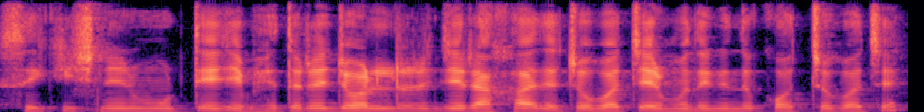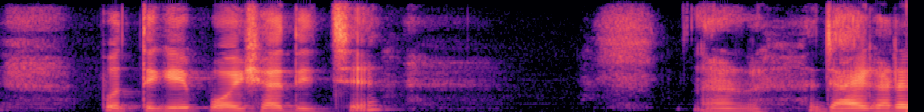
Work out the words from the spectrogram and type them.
শ্রীকৃষ্ণের মূর্তি যে ভেতরে জল যে রাখা আছে চৌবাচ্চা এর মধ্যে কিন্তু কচ্ছপ আছে, প্রত্যেকেই পয়সা দিচ্ছে। আর জায়গাটা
